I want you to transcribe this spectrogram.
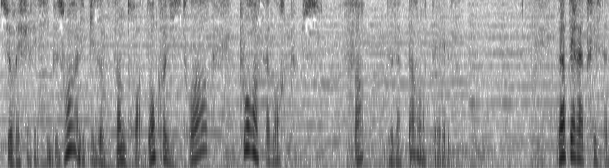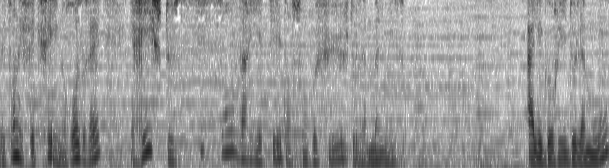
Se référer si besoin à l'épisode 23 d'Encre d'Histoire pour en savoir plus. Fin de la parenthèse. L'impératrice avait en effet créé une roseraie riche de 600 variétés dans son refuge de la Malmaison. Allégorie de l'amour,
